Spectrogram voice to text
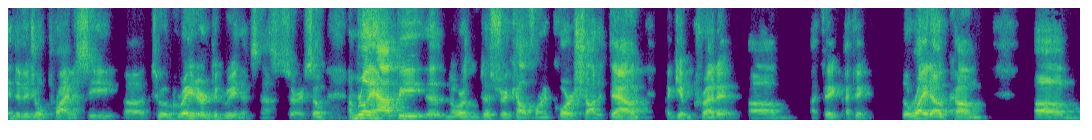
individual privacy uh, to a greater degree that's necessary. So I'm really happy that the Northern District of California Court shot it down. I give them credit. Um, I think I think the right outcome um,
